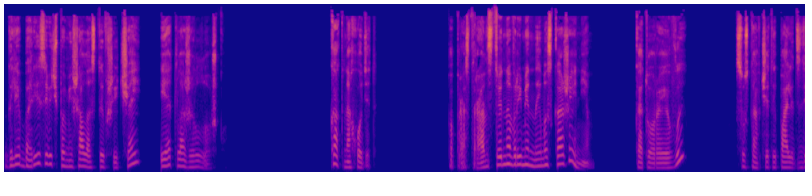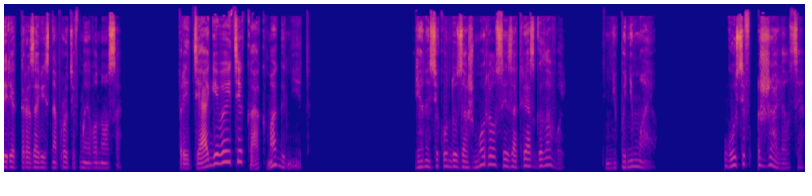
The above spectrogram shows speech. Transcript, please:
Глеб Борисович помешал остывший чай и отложил ложку. «Как находит?» «По пространственно-временным искажениям, которые вы...» Суставчатый палец директора завис напротив моего носа. «Притягиваете как магнит. Я на секунду зажмурился и затряс головой. Не понимаю. Гусев сжалился.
